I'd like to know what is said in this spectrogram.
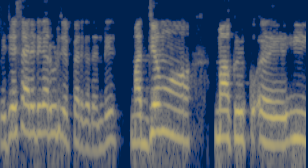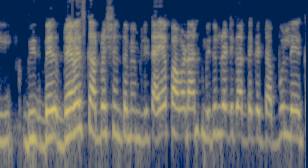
విజయసాయి రెడ్డి గారు కూడా చెప్పారు కదండి. మద్యం మాకు ఈ బ్రేవైస్ కార్పొరేషన్తో మేము టైప్ అవ్వడానికి మిథున్ రెడ్డి గారి దగ్గర డబ్బులు లేక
